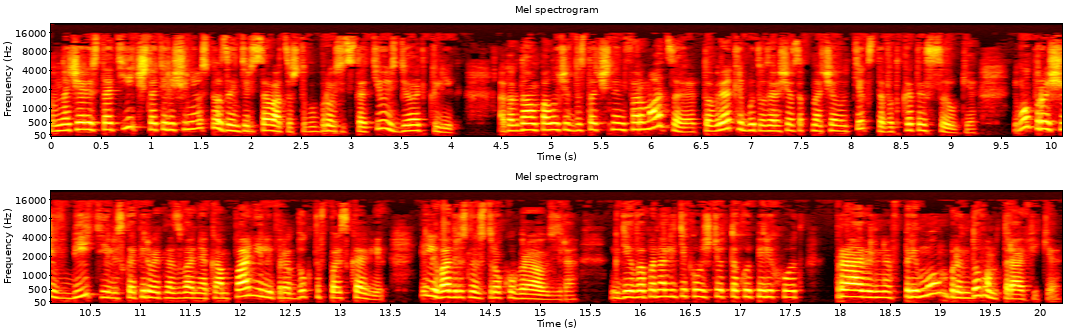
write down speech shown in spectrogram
Но в начале статьи читатель еще не успел заинтересоваться, чтобы бросить статью и сделать клик. А когда он получит достаточно информации, то вряд ли будет возвращаться к началу текста вот к этой ссылке. Ему проще вбить или скопировать название компании или продукта в поисковик, или в адресную строку браузера. Где веб-аналитика учтет такой переход? Правильно, в прямом брендовом трафике.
